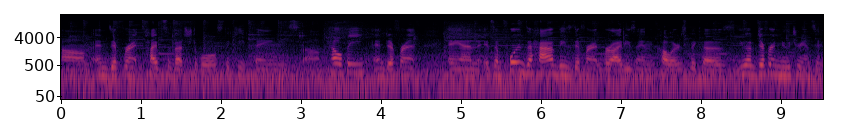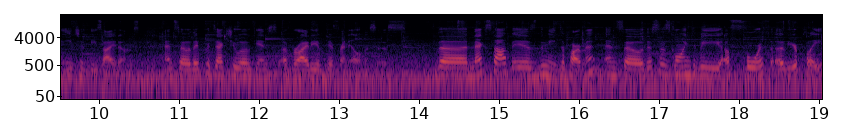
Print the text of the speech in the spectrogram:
um, and different types of vegetables to keep things um, healthy and different. And it's important to have these different varieties and colors because you have different nutrients in each of these items. And so they protect you against a variety of different illnesses. The next stop is the meat department. And so this is going to be a fourth of your plate.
